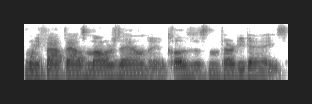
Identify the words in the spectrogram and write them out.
$25,000 down and closes in 30 days.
